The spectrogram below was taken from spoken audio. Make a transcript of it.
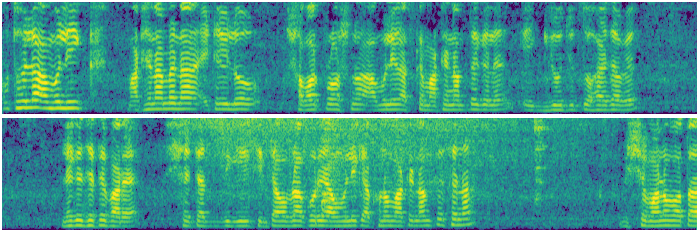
কথা হইল আওয়ামী লীগ মাঠে নামে না, এটাই হলো সবার প্রশ্ন। আওয়ামী লীগ আজকে মাঠে নামতে গেলে এই গৃহযুদ্ধ হয়ে যাবে, লেগে যেতে পারে। সেটার দিকে চিন্তা ভাবনা করে আওয়ামী লীগ এখনও মাঠে নামতেছে না। বিশ্ব মানবতা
